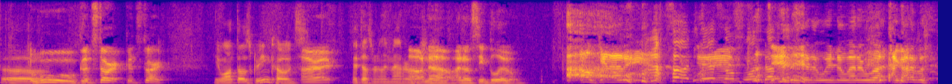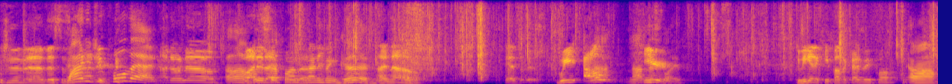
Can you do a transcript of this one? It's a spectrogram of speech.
Uh, Ooh, good start. Good start. You want those green codes? All right. It doesn't really matter. Oh no, I don't see blue. Oh, get out of here! Oh, Dan's up one nothing. Gonna win no matter what. I got him. this is. Why did you pull that? I don't know. Oh, Why but did I pull Stefan's that? not even good. I know. Yes, it is. We out Not, not here. this Do we get to keep all the cards we pull? Um,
